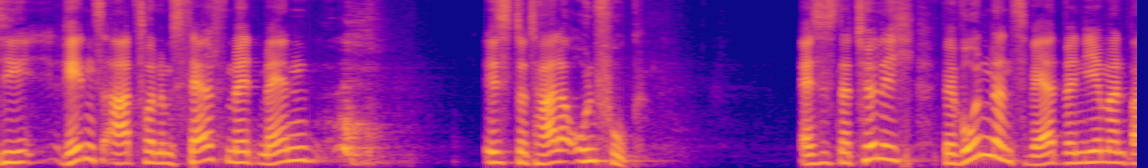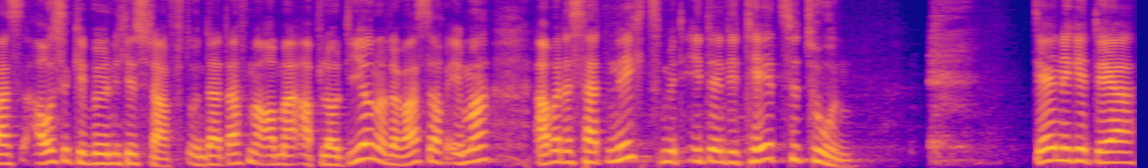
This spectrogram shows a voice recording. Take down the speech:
die Redensart von einem self-made man ist totaler Unfug. Es ist natürlich bewundernswert, wenn jemand was Außergewöhnliches schafft. Und da darf man auch mal applaudieren oder was auch immer. Aber das hat nichts mit Identität zu tun. Derjenige, der,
